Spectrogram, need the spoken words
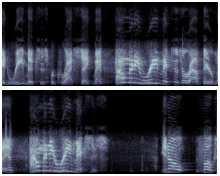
Freaking remixes, for Christ's sake, man. How many remixes are out there, man? How many remixes? You know, folks,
